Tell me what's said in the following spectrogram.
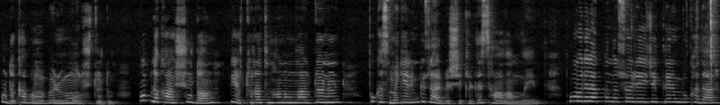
Burada kapama bölümümü oluşturdum. Mutlaka şuradan bir tur atın hanımlar dönün. Bu kısma gelin güzel bir şekilde sağlamlayın. Bu model hakkında söyleyeceklerim bu kadar.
